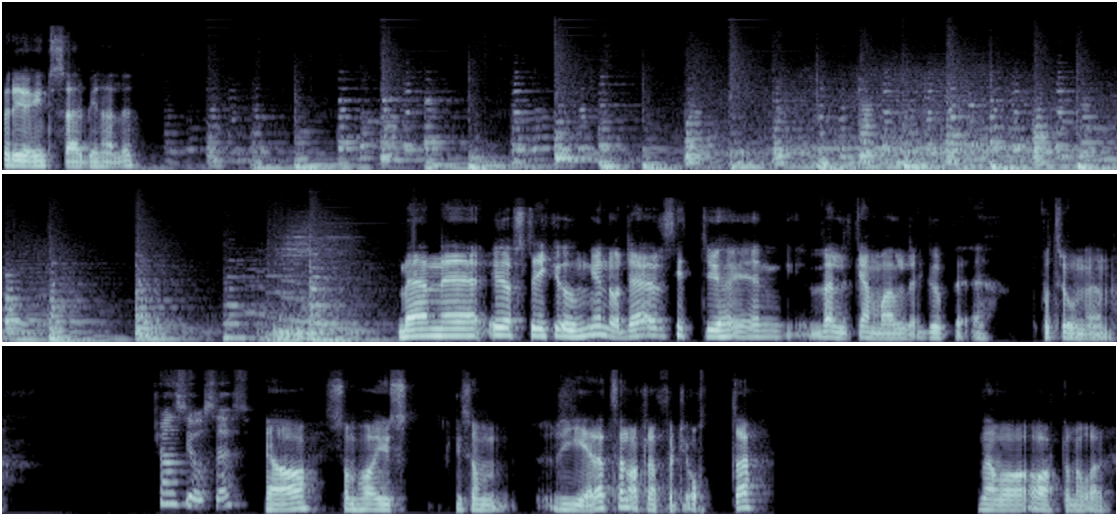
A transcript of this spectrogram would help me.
men det gör ju inte Serbien heller. Men eh, Österrike-Ungern då, där sitter ju en väldigt gammal gubbe på tronen. Frans Josef. Ja, som har just liksom regerat sedan 1848. När han var 18 år.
